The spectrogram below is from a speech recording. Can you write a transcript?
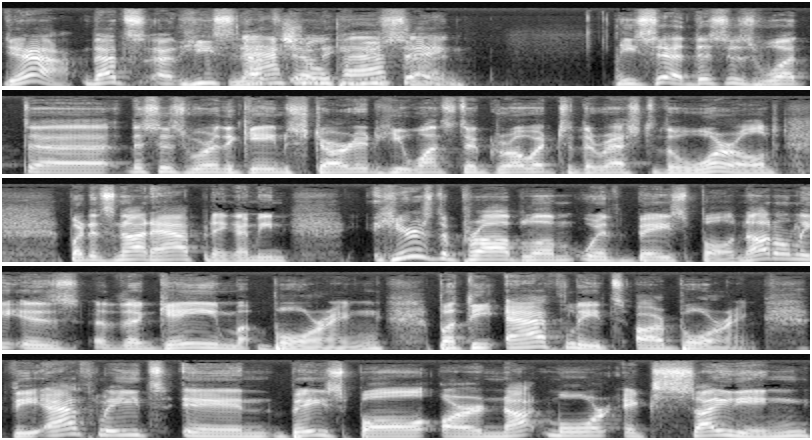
Yeah, that's uh, he's that's- National uh, he's pastime. He said this is what uh, this is where the game started. He wants to grow it to the rest of the world, but it's not happening. I mean, here's the problem with baseball. Not only is the game boring, but the athletes are boring. The athletes in baseball are not more exciting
